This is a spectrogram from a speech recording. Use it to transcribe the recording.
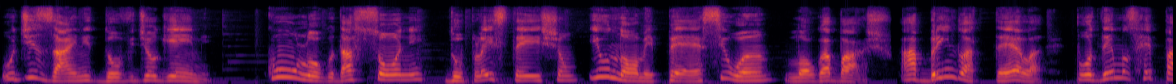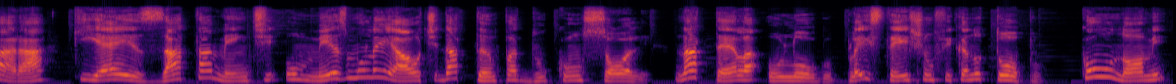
o design do videogame. com o logo da Sony, do Playstation e o nome PS1 logo abaixo. Abrindo a tela, podemos reparar que é exatamente o mesmo layout da tampa do console. Na tela, o logo Playstation fica no topo, com o nome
